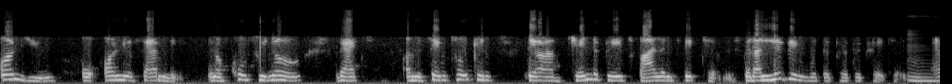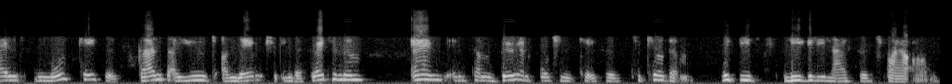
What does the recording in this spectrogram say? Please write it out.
on you or on your family. And of course, we know that on the same token, there are gender based violence victims that are living with the perpetrators. Mm. And in most cases, guns are used on them to either threaten them and, in some very unfortunate cases, to kill them with these legally licensed firearms.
